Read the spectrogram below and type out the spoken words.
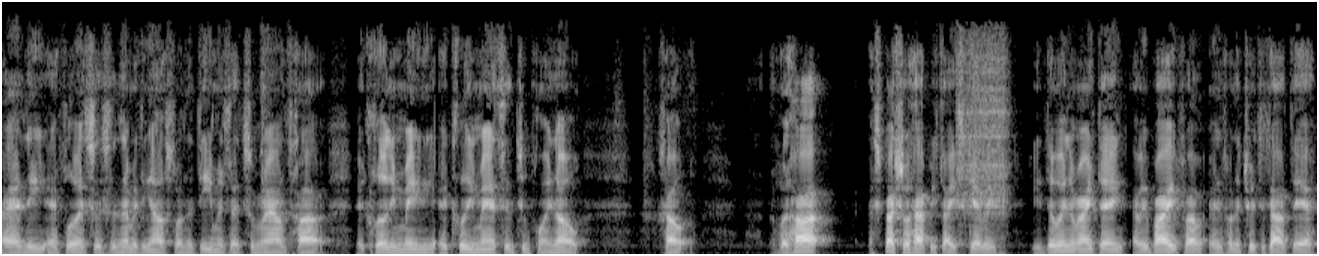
and the influences and everything else from the demons that surrounds her, including me, including Manson 2.0. So, for her, a special happy Thanksgiving. You're doing the right thing. Everybody from and from the truth is out there.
